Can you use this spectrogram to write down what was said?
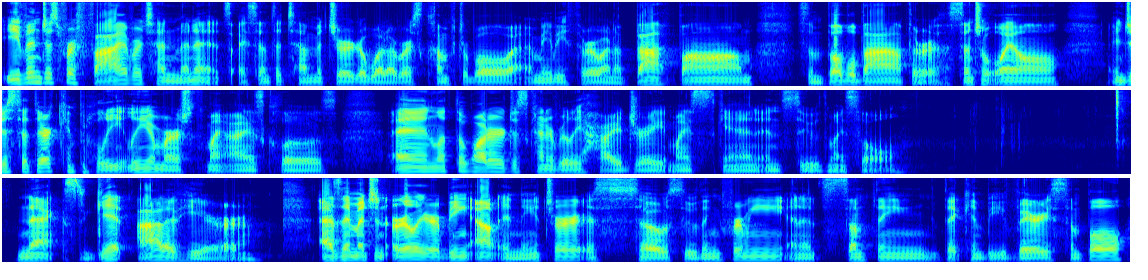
even just for five or 10 minutes, I set the temperature to whatever's comfortable. I maybe throw in a bath bomb, some bubble bath, or essential oil, and just sit there completely immersed with my eyes closed and let the water just kind of really hydrate my skin and soothe my soul. Next, get out of here. As I mentioned earlier, being out in nature is so soothing for me, and it's something that can be very simple,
